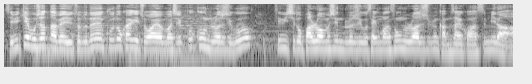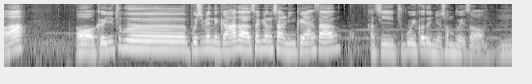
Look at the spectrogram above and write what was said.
재밌게 보셨다면 유튜브는 구독하기 좋아요 한 번씩 꾹꾹 눌러주시고 트위치도 팔로우 한 번씩 눌러주시고 생방송 눌러주시면 감사할 것 같습니다. 어 그 유튜브 보시면은 그 하단 설명창 링크 항상 같이 두고 있거든요 첨부해서. 음.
